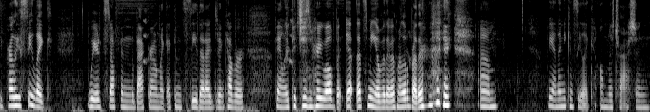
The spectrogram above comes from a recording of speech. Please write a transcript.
you probably see like weird stuff in the background. Like I can see that I didn't cover family pictures very well, but yep, that's me over there with my little brother. um, but yeah, and then you can see like all my trash and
